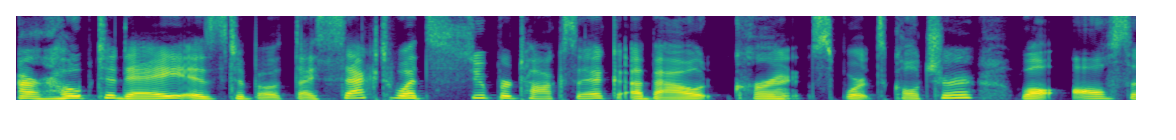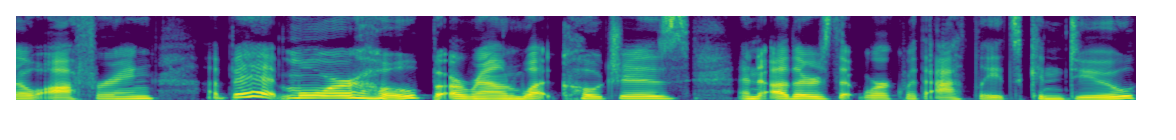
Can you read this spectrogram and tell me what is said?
Our hope today is to both dissect what's super toxic about current sports culture while also offering a bit more hope around what coaches and others that work with athletes can do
